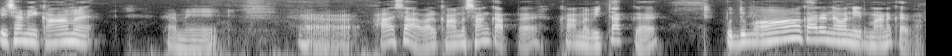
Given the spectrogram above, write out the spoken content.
එيشා මේ කාම මේ ආසාවල් කාම සංකප්ප කාම විතක්ක පුදුමාකාර නව නිර්මාණ කරනවා.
